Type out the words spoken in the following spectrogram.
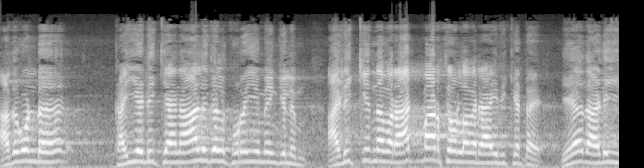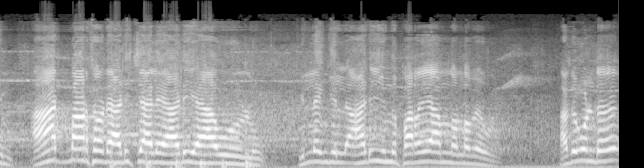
അതുകൊണ്ട് കൈയടിക്കാൻ ആളുകൾ കുറയുമെങ്കിലും അടിക്കുന്നവർ ആത്മാർത്ഥമുള്ളവരായിരിക്കട്ടെ. ഏതടിയും ആത്മാർത്ഥത്തോടെ അടിച്ചാലേ അടിയാവുള്ളൂ. ഇല്ലെങ്കിൽ അടി എന്ന് പറയാമെന്നുള്ളതേ ഉള്ളൂ. അതുകൊണ്ട്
